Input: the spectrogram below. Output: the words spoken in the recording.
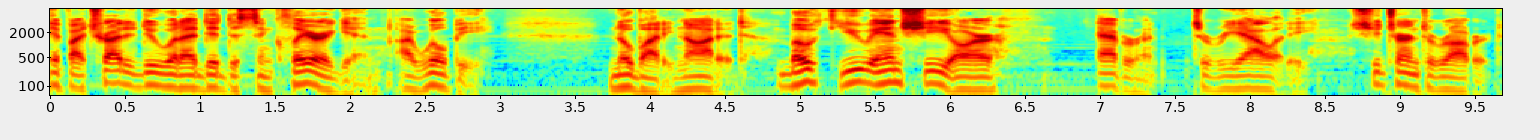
if I try to do what I did to Sinclair again, I will be. Nobody nodded. Both you and she are aberrant to reality. She turned to Robert.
